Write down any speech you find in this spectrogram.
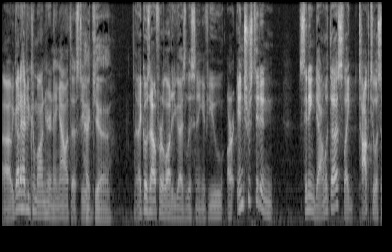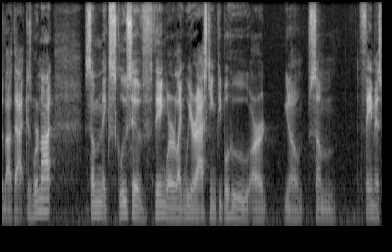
Uh, we got to have you come on here and hang out with us, dude. Heck yeah. And that goes out for a lot of you guys listening. If you are interested in sitting down with us, like talk to us about that because we're not some exclusive thing where like we are asking people who are, you know, some famous.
